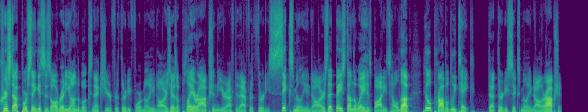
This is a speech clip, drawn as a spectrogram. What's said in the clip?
Kristaps Porzingis is already on the books next year for $34 million. He has a player option the year after that for $36 million. That, based on the way his body's held up, he'll probably take that $36 million option.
